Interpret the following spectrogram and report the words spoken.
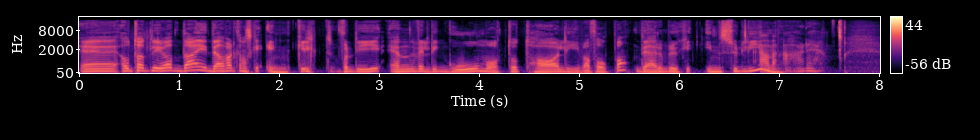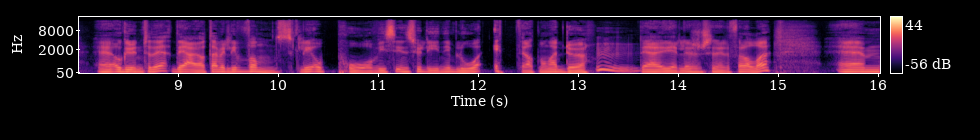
Eh, å ta livet av deg det hadde vært ganske enkelt, fordi en veldig god måte å ta livet av folk på, det er å bruke insulin. Ja, det er det. Eh, og grunnen til det, det er jo at det er veldig vanskelig å påvise insulin i blodet etter at man er død. Det gjelder generelt for alle. Ehm,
